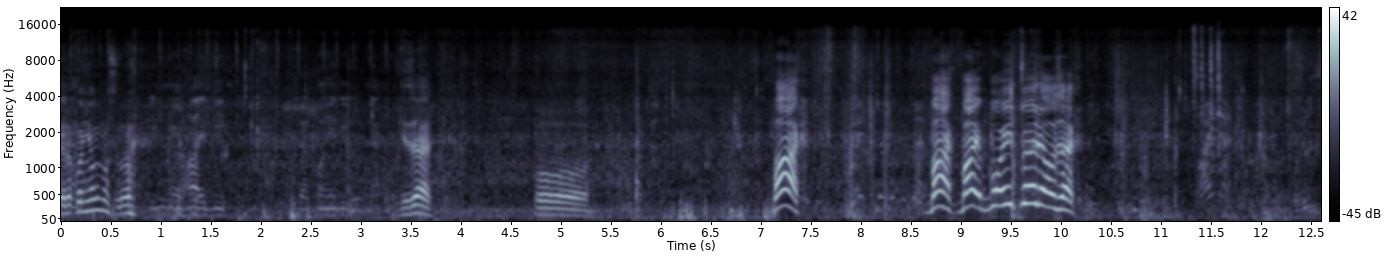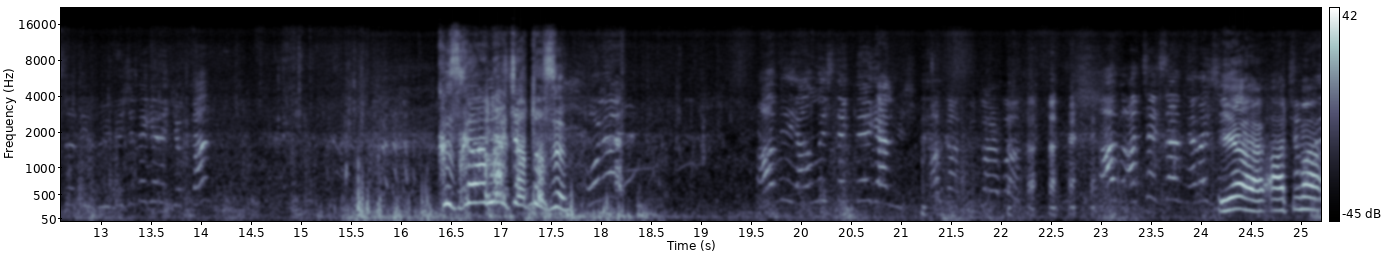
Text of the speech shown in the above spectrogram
Drakonya olmasın o. bilmiyorum. Hayır değil. Japonya değil. Güzel. Oo. Bak. Bak bak boyut böyle olacak. Hızlı değil, büyütece de gerek yok lan. Kıskananlar çatlasın. O ne? Abi yanlış tekneye gelmiş. Hakan şu tarafa. Abi Ya atma.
